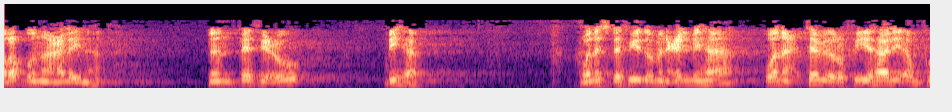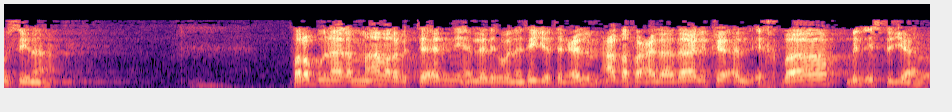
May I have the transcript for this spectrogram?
ربنا علينا ننتفع بها ونستفيد من علمها ونعتبر فيها لأنفسنا. فربنا لما أمر بالتأني الذي هو نتيجة العلم عطف على ذلك الإخبار بالاستجابة.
